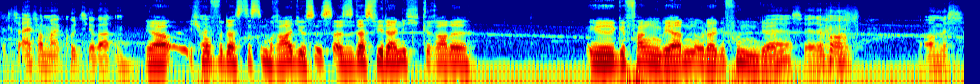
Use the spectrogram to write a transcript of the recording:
jetzt einfach mal kurz hier warten. Ja, ich hoffe, dass das im Radius ist. Also, dass wir da nicht gerade äh, gefangen werden oder gefunden Ja, werden. das wäre doof. Oh Mist.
